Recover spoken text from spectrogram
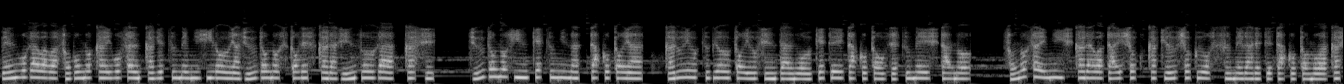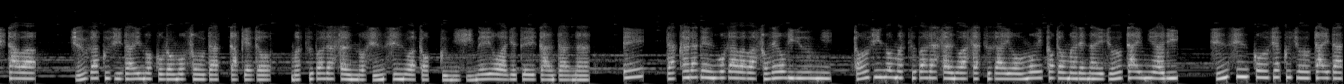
弁護側は祖母の介護3ヶ月目に疲労や重度のストレスから腎臓が悪化し、重度の貧血になったことや、軽いうつ病という診断を受けていたことを説明したの。その際に医師からは退職か休職を勧められてたことも明かしたわ。中学時代の頃もそうだったけど、松原さんの心身はとっくに悲鳴を上げていたんだな。ええだから弁護側はそれを理由に、当時の松原さんは殺害を思いとどまれない状態にあり、心神耗弱状態だっ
